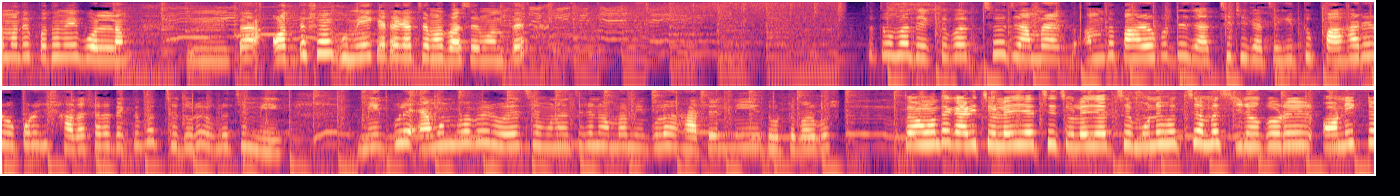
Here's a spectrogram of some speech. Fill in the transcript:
তোমাদের প্রথমেই বললাম। তা অর্ধেক সময় ঘুমিয়েই কেটে গেছে আমার বাসের মধ্যে। তো তোমরা দেখতে পাচ্ছ যে আমরা আমরা তো পাহাড়ের উপর দিয়ে যাচ্ছি, ঠিক আছে। কিন্তু পাহাড়ের ওপরে যে সাদা সাদা দেখতে পাচ্ছ দূরে, ওগুলো হচ্ছে মেঘ। মেঘগুলো এমনভাবে রয়েছে, মনে হচ্ছে যেন আমরা মেঘগুলো হাতে নিয়ে ধরতে পারব। তো আমাদের গাড়ি চলেই যাচ্ছে, চলে যাচ্ছে। মনে হচ্ছে আমরা শ্রীনগরের অনেকটা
